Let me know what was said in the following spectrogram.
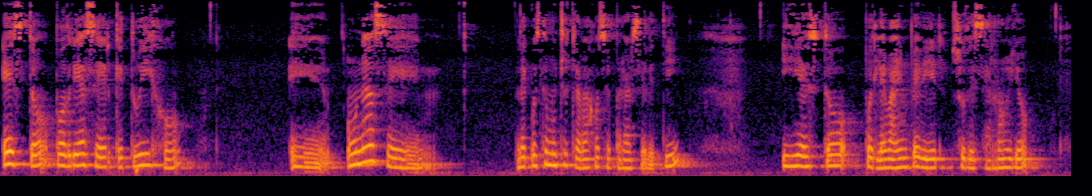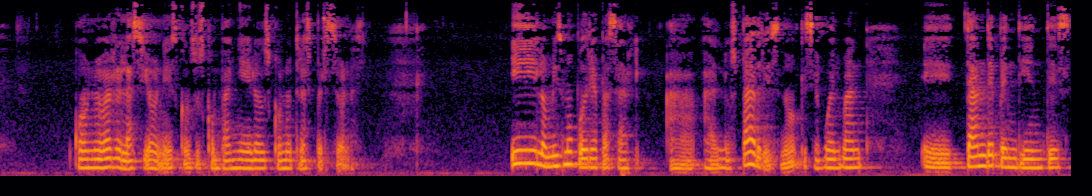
Esto podría hacer que tu hijo, eh, una, le cueste mucho trabajo separarse de ti, y esto pues le va a impedir su desarrollo con nuevas relaciones, con sus compañeros, con otras personas. Y lo mismo podría pasar a, los padres, ¿no? Que se vuelvan eh, tan dependientes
